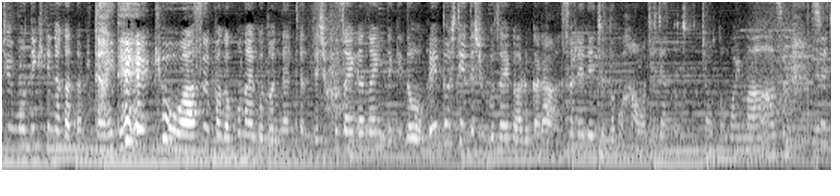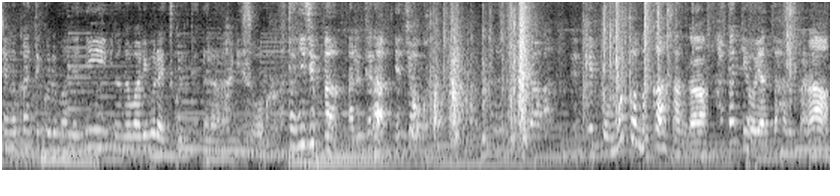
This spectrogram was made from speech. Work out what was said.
日。注文できてなかったみたいで。今日はスーパーが来ないことになっちゃって食材がないんだけど冷凍していた食材があるからそれでちょっとご飯をちゃちゃっと作っちゃおうと思います。すーちゃんが帰ってくるまでに7割ぐらい作れてたら理想。あと20分あるからやっちゃおう。結構元のお母さんが畑をやってはるから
